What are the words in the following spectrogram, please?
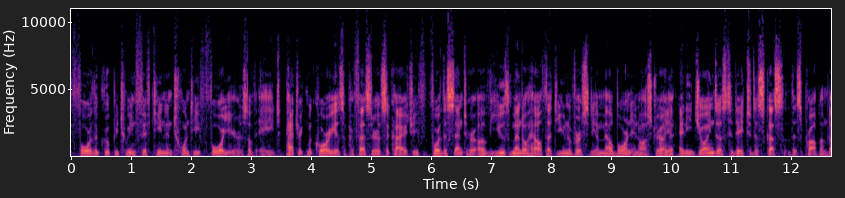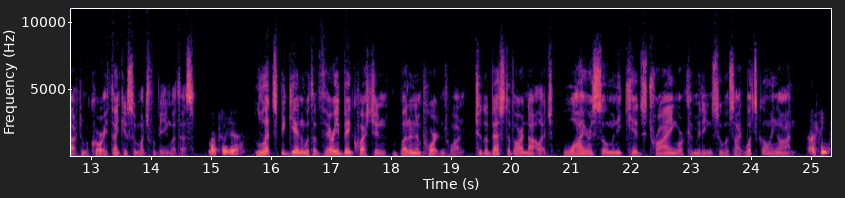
for the group between 15 and 24 years of age. Patrick McGorry is a professor of psychiatry for the Center of Youth Mental Health at the University of Melbourne in Australia, and he joins us today to discuss this problem. Dr. McGorry, thank you so much for being with us. My pleasure. Let's begin with a very big question, but an important one. To the best of our knowledge, why are so many kids trying or committing suicide? What's going on? I think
